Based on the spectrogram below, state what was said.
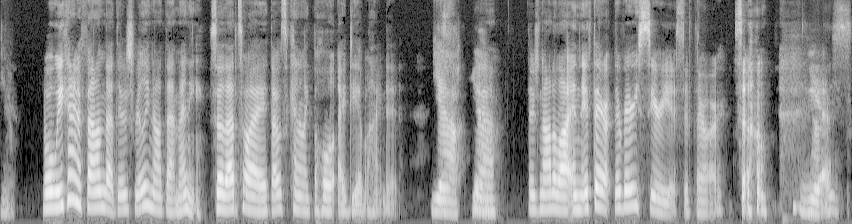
you know. Well, we kind of found that there's really not that many. So that's why that was kind of like the whole idea behind it. Yeah, yeah. There's not a lot and if they're they're very serious if there are. So, Yes.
